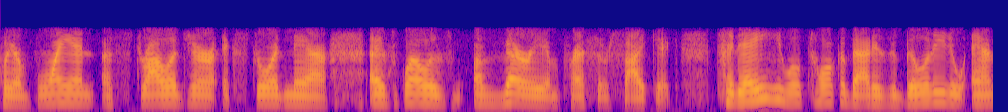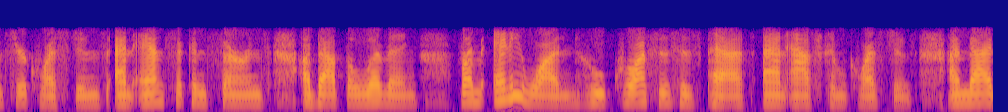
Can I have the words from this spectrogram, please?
clairvoyant, astrologer extraordinaire, as well as a very impressive psychic. Today, he will talk about his ability to answer questions and answer concerns about the living from anyone who crosses his path and asks him questions, and that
